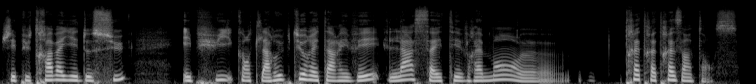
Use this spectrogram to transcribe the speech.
j'ai pu travailler dessus, et puis quand la rupture est arrivée, là ça a été vraiment euh, très très très intense.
